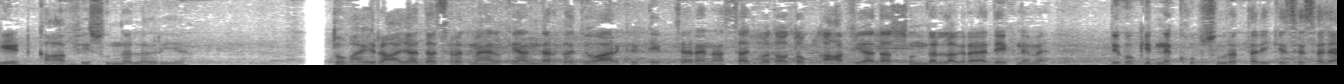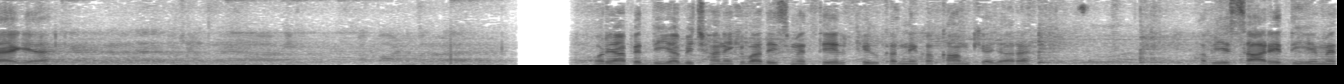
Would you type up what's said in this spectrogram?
गेट काफ़ी सुंदर लग रही है। तो भाई राजा दशरथ महल के अंदर का जो आर्किटेक्चर है ना, सच बताओ तो काफ़ी ज़्यादा सुंदर लग रहा है देखने में। देखो कितने खूबसूरत तरीके से सजाया गया है। और यहाँ पे दिया बिछाने के बाद इसमें तेल फिल करने का काम किया जा रहा है। अब ये सारे दिए में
